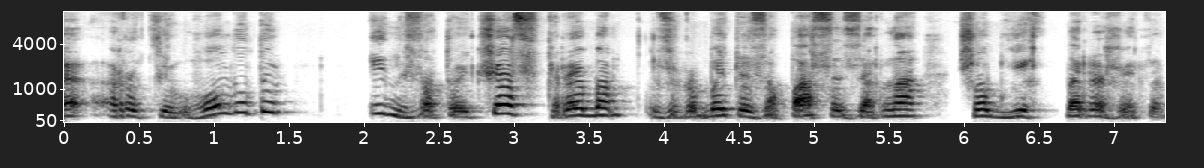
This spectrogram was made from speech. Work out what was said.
е, років голоду, і за той час треба зробити запаси зерна, щоб їх пережити.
